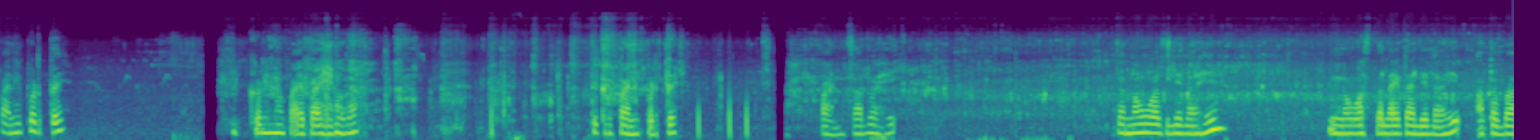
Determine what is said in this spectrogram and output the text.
पाणी पडतं आहे इकडनं पाईप आहे बघा. तिकडं पाणी पडतंय. पाणी चालू आहे. आता नऊ वाजलेलं आहे. नऊ वाजता लाइट आलेलं आहे. आता बा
